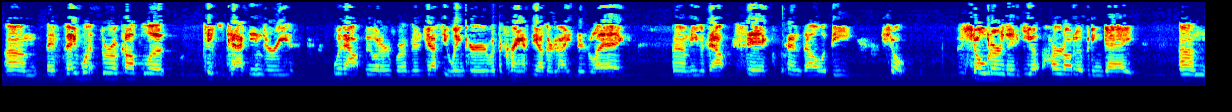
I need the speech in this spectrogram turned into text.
Um, they they went through a couple of ticky tack injuries with outfielders, where there's Jesse Winker with the cramp the other night in his leg. Um, he was out sick. Senzel with the sho- shoulder that he hurt on opening day. Um,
